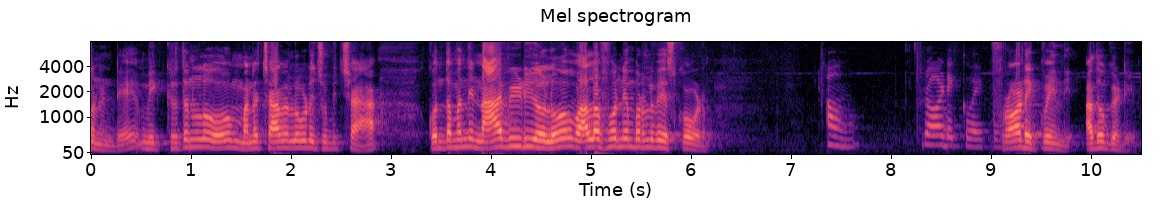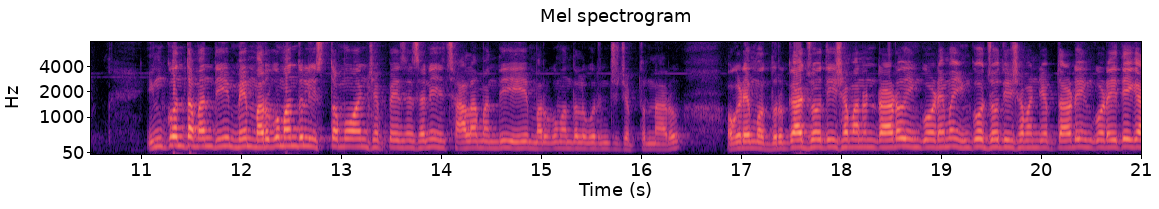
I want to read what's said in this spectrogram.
అనంటే మీ క్రితంలో మన ఛానల్లో కూడా చూపించా కొంతమంది నా వీడియోలో వాళ్ళ ఫోన్ నెంబర్లు వేసుకోవడం. అవును. ఫ్రాడ్ ఎక్కువైపోయింది. ఫ్రాడ్ ఎక్కువైంది. అదొకటి. ఇంకొంతమంది మేము మరుగుమందులు ఇస్తాము అని చెప్పేసేసని చాలామంది మరుగుమందుల గురించి చెప్తున్నారు. ఒకడేమో దుర్గా జ్యోతిషం అని అంటాడు ఇంకోడేమో ఇంకో జ్యోతిషం అని చెప్తాడు ఇంకోడైతే ఇక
